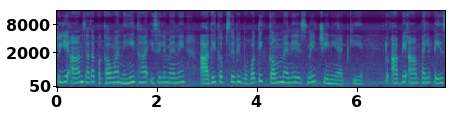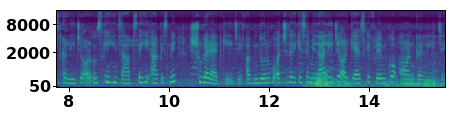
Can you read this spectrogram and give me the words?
तो ये आम ज़्यादा पका हुआ नहीं था, इसीलिए मैंने आधे कप से भी बहुत ही कम मैंने इसमें चीनी ऐड की है। तो आप भी आम पहले टेस्ट कर लीजिए और उसके हिसाब से ही आप इसमें शुगर ऐड कीजिए। अब इन दोनों को अच्छे तरीके से मिला लीजिए और गैस के फ्लेम को ऑन कर लीजिए।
